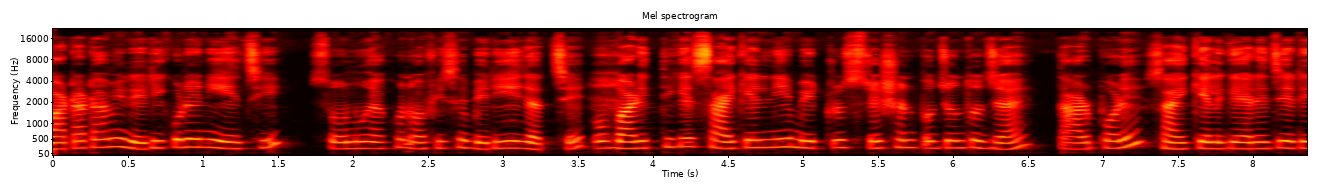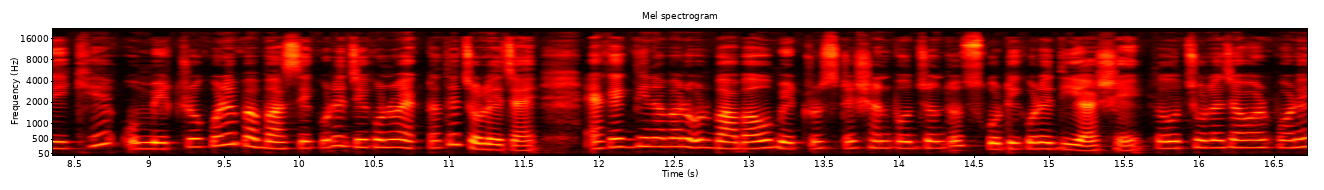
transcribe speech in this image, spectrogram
বাটাটা আমি রেডি করে নিয়েছি। সোনু এখন অফিসে বেরিয়ে যাচ্ছে। ও বাড়ির থেকে সাইকেল নিয়ে মেট্রো স্টেশন পর্যন্ত যায়। তারপরে সাইকেল গ্যারেজে রেখে ও মেট্রো করে বা বাসে করে যে কোনো একটাতে চলে যায়। এক এক দিন আবার ওর বাবাও মেট্রো স্টেশন পর্যন্ত স্কুটি করে দিয়ে আসে। তো চলে যাওয়ার পরে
